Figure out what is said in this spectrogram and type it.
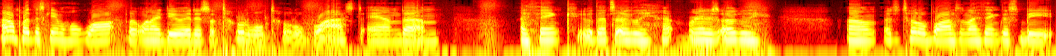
I don't play this game a whole lot, but when I do, it is a total, total blast, and, um, I think, ooh, that's ugly, that red is ugly, um, it's a total blast, and I think this would be,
